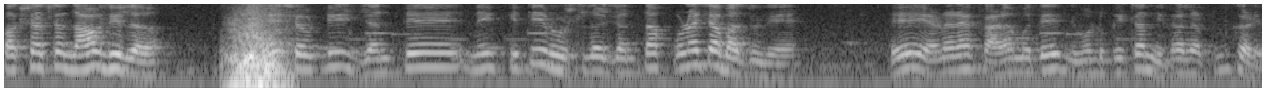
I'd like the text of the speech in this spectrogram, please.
पक्षाचं नाव दिलं. हे शेवटी जनतेने किती रुसलं जनता कोणाच्या बाजूने आहे? हे येणाऱ्या काळामध्ये निवडणुकीच्या निकालातून कळेल.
